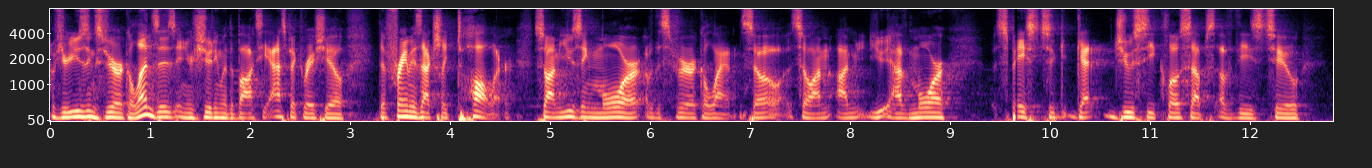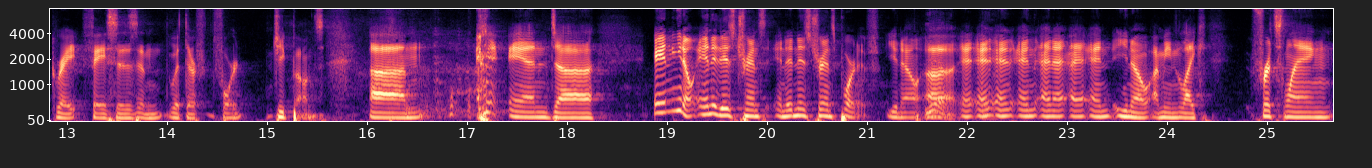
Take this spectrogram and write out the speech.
if you're using spherical lenses and you're shooting with a boxy aspect ratio, the frame is actually taller. So I'm using more of the spherical lens. So so I'm I'm you have more space to get juicy close-ups of these two great faces and with their four cheekbones, um, and. Uh, and you know, and it is trans, and it is transportive, you know, uh, and, and, and and and and you know, I mean, like Fritz Lang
